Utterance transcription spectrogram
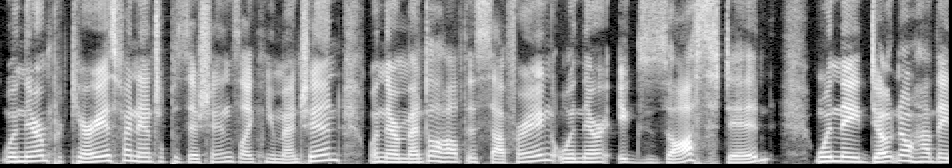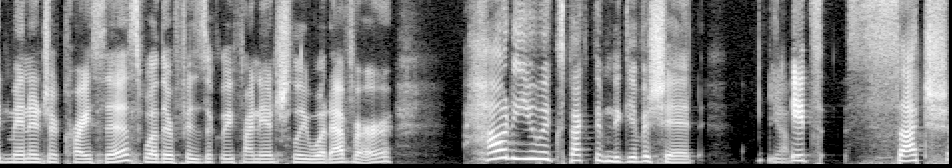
when they're in precarious financial positions, like you mentioned, when their mental health is suffering, when they're exhausted, when they don't know how they'd manage a crisis, whether physically, financially, whatever, how do you expect them to give a shit? Yeah. It's such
